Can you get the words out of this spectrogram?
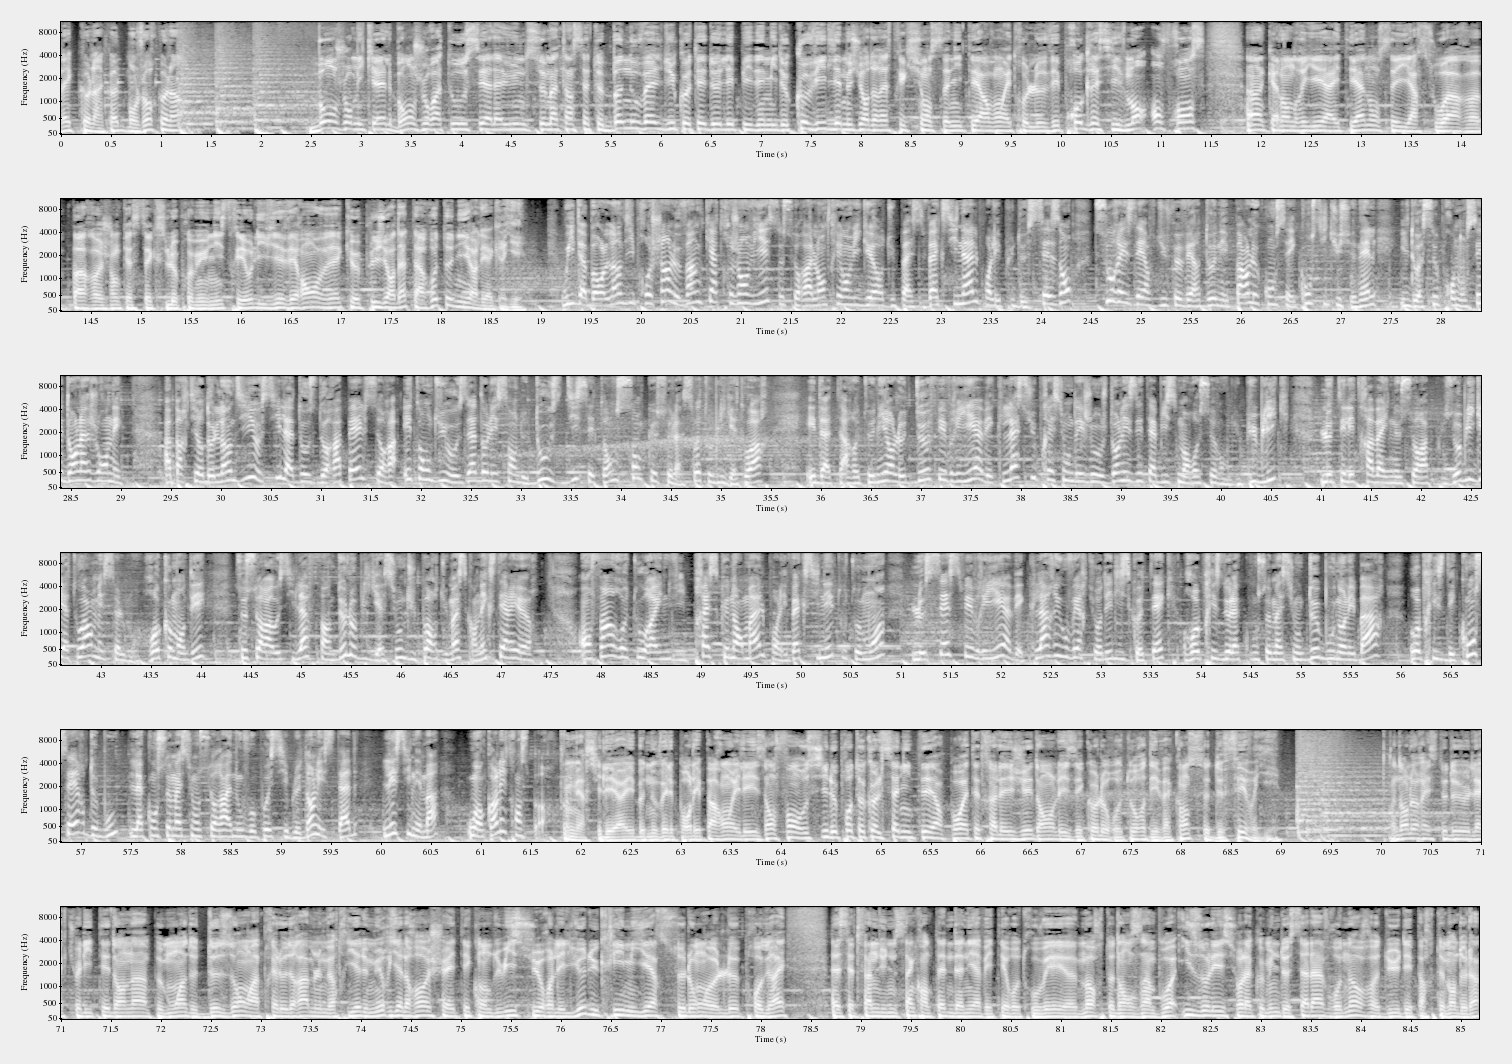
Avec Colin Code. Bonjour Colin. Bonjour Mickaël, bonjour à tous et à la une ce matin cette bonne nouvelle du côté de l'épidémie de Covid. Les mesures de restriction sanitaire vont être levées progressivement en France. Un calendrier a été annoncé hier soir par Jean Castex, le Premier ministre, et Olivier Véran avec plusieurs dates à retenir les agriers. Oui, d'abord lundi prochain, le 24 janvier, ce sera l'entrée en vigueur du pass vaccinal pour les plus de 16 ans, sous réserve du feu vert donné par le Conseil constitutionnel. Il doit se prononcer dans la journée. À partir de lundi aussi, la dose de rappel sera étendue aux adolescents de 12-17 ans sans que cela soit obligatoire. Et date à retenir le 2 février avec la suppression des jauges dans les établissements recevant du public. Le télétravail ne sera plus obligatoire mais seulement recommandé. Ce sera aussi la fin de l'obligation du port du masque en extérieur. Enfin, retour à une vie presque presque normal pour les vaccinés tout au moins le 16 février avec la réouverture des discothèques, reprise de la consommation debout dans les bars, reprise des concerts debout. La consommation sera à nouveau possible dans les stades, les cinémas ou encore les transports. Merci Léa et bonne nouvelle pour les parents et les enfants aussi. Le protocole sanitaire pourrait être allégé dans les écoles au retour des vacances de février. Dans le reste de l'actualité, dans l'un un peu moins de deux ans après le drame, le meurtrier de Muriel Roche a été conduit sur les lieux du crime hier selon euh, le progrès. Cette femme d'une cinquantaine d'années avait été retrouvée euh, morte dans un bois isolé sur la commune de Salavre au nord du département de l'Ain,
